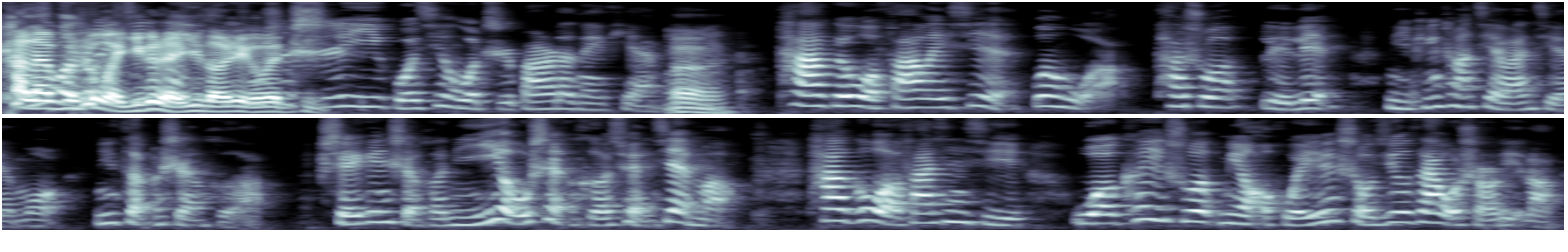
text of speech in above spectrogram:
看来不是我一个人遇到这个问题是十一国庆我值班的那天，嗯他给我发微信问我，他说：“琳琳，你平常剪完节目你怎么审核？谁给你审核？你有审核权限吗？”他给我发信息，我可以说秒回，因为手机就在我手里了。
